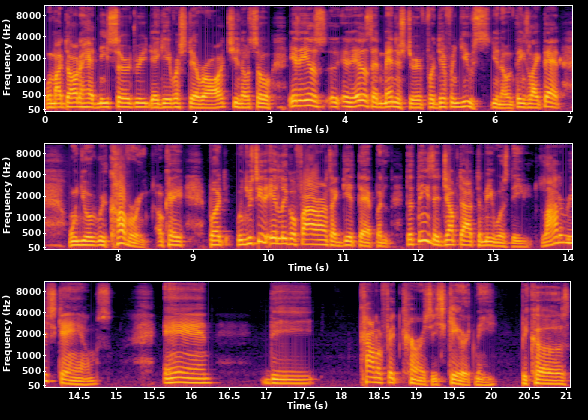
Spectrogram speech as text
when my daughter had knee surgery, they gave her steroids, you know, so it is, it is administered for different use, you know, and things like that when you're recovering. Okay. But when you see the illegal firearms, I get that. But the things that jumped out to me was the lottery scams and the counterfeit currency scared me because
